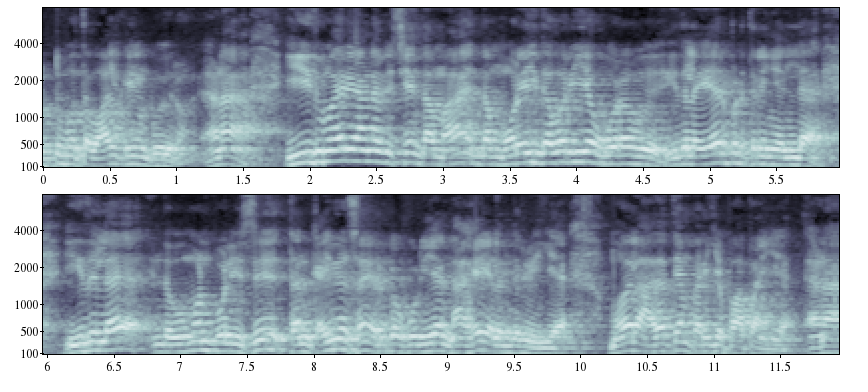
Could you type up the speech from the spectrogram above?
ஒட்டுமொத்த வாழ்க்கையும் போயிடும் ஏன்னா இது மாதிரியான விஷயம் தாம்மா இந்த முறை தவறிய உறவு இதில் ஏற்படுத்துறீங்க இல்லை இதில் இந்த உமன் போலீஸு தன் கைவசம் இருக்கக்கூடிய நகை இழந்துருவீங்க. முதல்ல அதைத்தான் பறிக்க பார்ப்பாங்க. ஏன்னா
